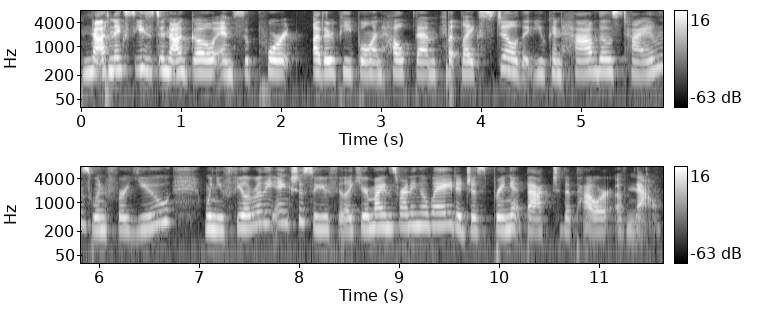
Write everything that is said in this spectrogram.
not an excuse to not go and support other people and help them, but like still that you can have those times when for you, when you feel really anxious or you feel like your mind's running away, to just bring it back to the power of now.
